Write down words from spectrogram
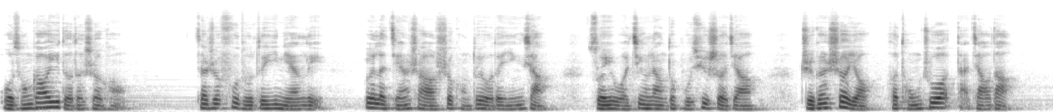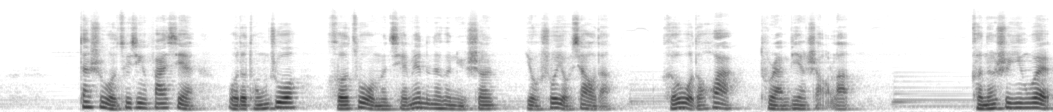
我从高一得的社恐，在这复读的一年里，为了减少社恐对我的影响，所以我尽量都不去社交，只跟舍友和同桌打交道。但是我最近发现，我的同桌和坐我们前面的那个女生有说有笑的，和我的话突然变少了。可能是因为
